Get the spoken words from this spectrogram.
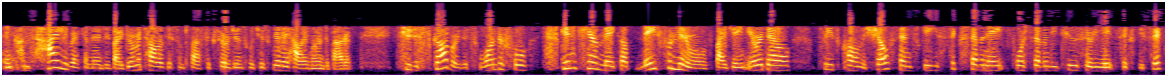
and comes highly recommended by dermatologists and plastic surgeons, which is really how I learned about it. To discover this wonderful skincare makeup made from minerals by Jane Iredale, please call Michelle Fenske, 678-472-3866,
